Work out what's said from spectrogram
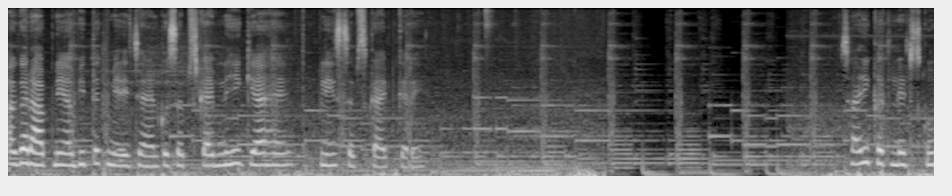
अगर आपने अभी तक मेरे चैनल को सब्सक्राइब नहीं किया है तो प्लीज़ सब्सक्राइब करें। सारी कटलेट्स को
